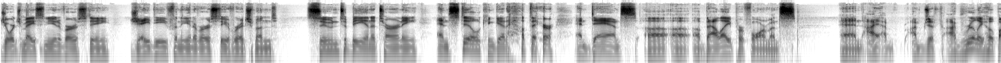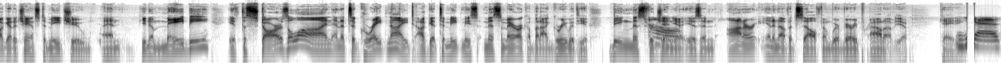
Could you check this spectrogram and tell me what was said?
George Mason University, JD from the University of Richmond soon to be an attorney, and still can get out there and dance uh, a, a, ballet performance. And I, I'm just, I really hope I'll get a chance to meet you. And you know, maybe if the stars align and it's a great night, I'll get to meet Miss, Miss America. But I agree with you, being Miss Virginia oh. is an honor in and of itself, and we're very proud of you, Katie. Yes,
